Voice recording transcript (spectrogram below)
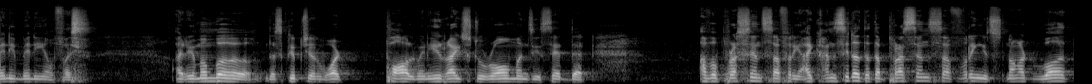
many many of us i remember the scripture what paul when he writes to romans he said that our present suffering i consider that the present suffering is not worth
